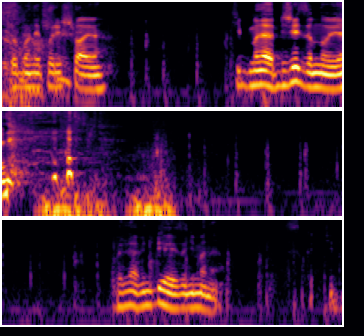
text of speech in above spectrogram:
Особо не порішаю. Ті мене біжить за мною. я не- Бля, він бігає заді мене. Скотін.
